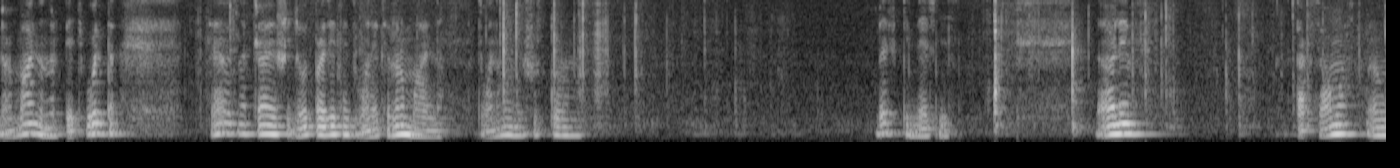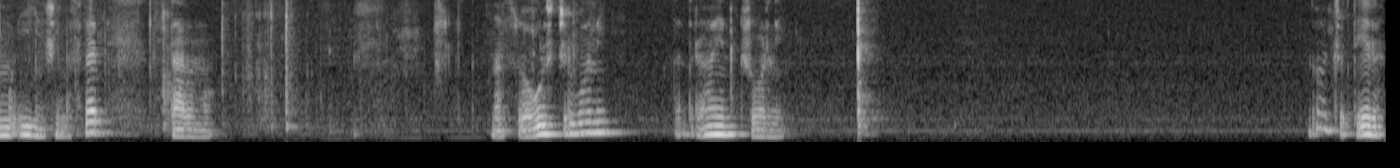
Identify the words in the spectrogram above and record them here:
Нормально, 0,5 вольта. Це означає, що діод паразит не дзвонить. Це нормально. Дзвонимо в іншу сторону. Безкінечність. Далі. Так само робимо і інший MOSFET. Ставимо на соус червоний, на драйн чорний. Ну, 4.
